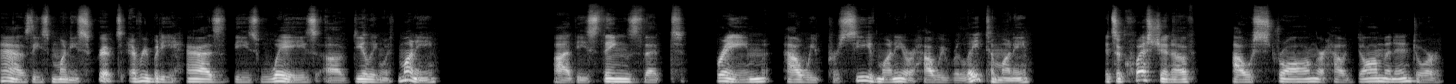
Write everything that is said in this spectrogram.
has these money scripts. Everybody has these ways of dealing with money, uh, these things that frame how we perceive money or how we relate to money. It's a question of how strong or how dominant, or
